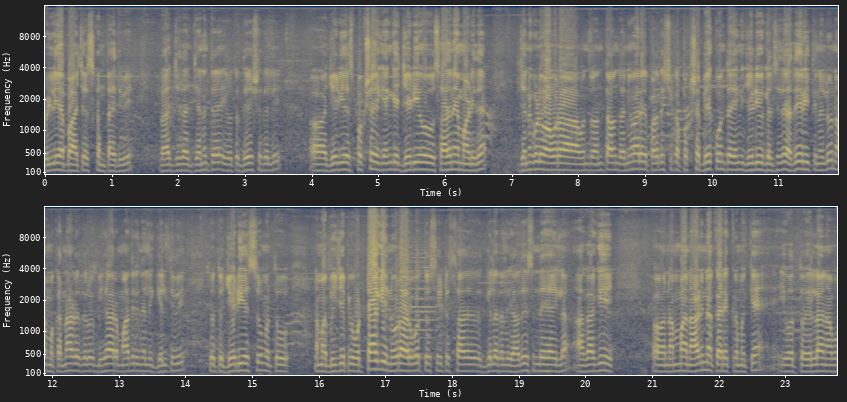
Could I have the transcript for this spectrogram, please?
ಬೆಳ್ಳಿ ಹಬ್ಬ ಆಚರಿಸ್ಕೊತಾ ಇದ್ದೀವಿ. ರಾಜ್ಯದ ಜನತೆ ಇವತ್ತು ದೇಶದಲ್ಲಿ ಜೆ ಡಿ ಎಸ್ ಪಕ್ಷ ಈಗ ಹೆಂಗೆ ಜೆ ಡಿ ಯು ಸಾಧನೆ ಮಾಡಿದೆ, ಜನಗಳು ಅವರ ಒಂದು ಅಂಥ ಒಂದು ಅನಿವಾರ್ಯ ಪ್ರಾದೇಶಿಕ ಪಕ್ಷ ಬೇಕು ಅಂತ ಹೆಂಗೆ ಜೆ ಡಿ ಯು ಗೆಲ್ಸಿದೆ, ಅದೇ ರೀತಿಯಲ್ಲೂ ನಮ್ಮ ಕರ್ನಾಟಕದಲ್ಲೂ ಬಿಹಾರ ಮಾದರಿನಲ್ಲಿ ಗೆಲ್ತೀವಿ. ಇವತ್ತು ಜೆ ಡಿ ಎಸ್ಸು ಮತ್ತು ನಮ್ಮ ಬಿ ಜೆ ಪಿ ಒಟ್ಟಾಗಿ ನೂರ ಅರವತ್ತು ಸೀಟು ಸಾ, ಗೆಲ್ಲದಲ್ಲಿ ಯಾವುದೇ ಸಂದೇಹ ಇಲ್ಲ. ಹಾಗಾಗಿ ನಮ್ಮ ನಾಳಿನ ಕಾರ್ಯಕ್ರಮಕ್ಕೆ ಇವತ್ತು ಎಲ್ಲ ನಾವು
